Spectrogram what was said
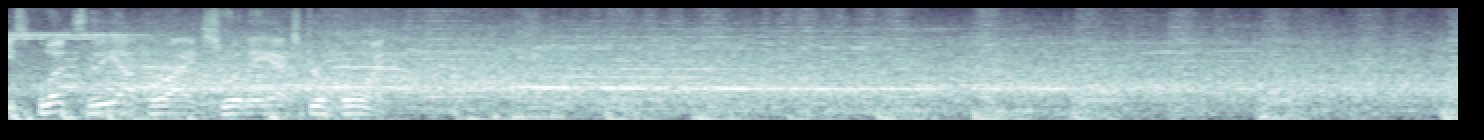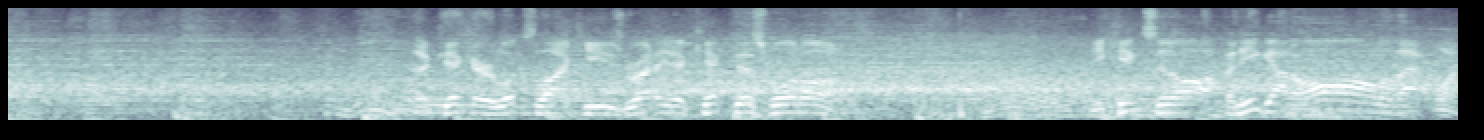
He splits the uprights with the extra point. The kicker looks like he's ready to kick this one off. He kicks it off, and he got all of that one.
